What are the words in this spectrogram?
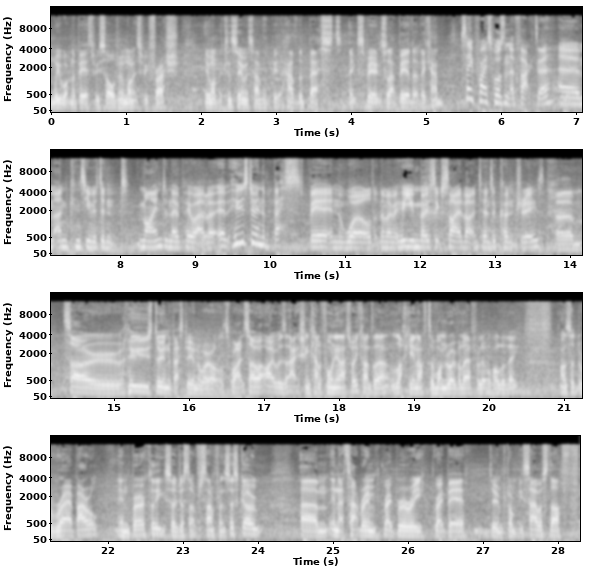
We want the beer to be sold. We want it to be fresh. We want the consumer to have, have the best experience with that beer that they can. Say price wasn't a factor um, and consumers didn't mind and they would pay whatever. Yeah. Uh, who's doing the best beer in the world at the moment? Who are you most excited about in terms of countries? Um, so, who's doing the best beer in the world? Right, so I was actually in California last week. I was uh, lucky enough to wander over there for a little holiday. I was at the Rare Barrel in Berkeley, so just up from San Francisco. Um, in their tap room, great brewery, great beer, doing predominantly sour stuff.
